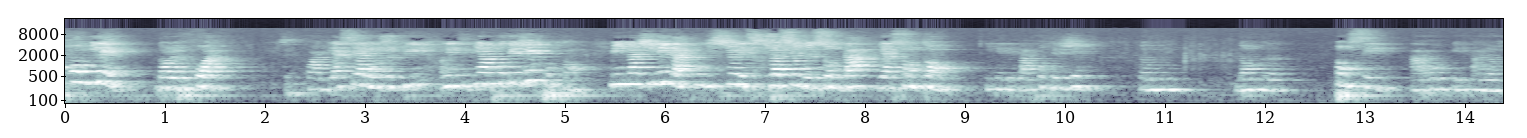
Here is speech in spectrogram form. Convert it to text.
tremblait dans le froid. C'est le froid glacial aujourd'hui. On était bien protégés pourtant. Mais imaginez la condition, les situations de soldats il y a 100 ans. Ils n'étaient pas protégés comme nous. Donc, euh, pensez à eux et à leur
